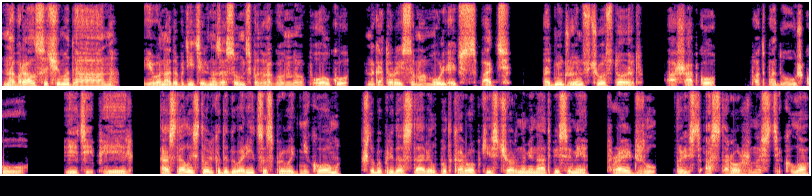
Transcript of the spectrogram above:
набрался чемодан, его надо бдительно засунуть под вагонную полку, на которой самому лечь спать. Одни джинсы чего стоят, а шапку — под подушку. И теперь осталось только договориться с проводником, чтобы предоставил под коробки с черными надписями «Fragile», то есть «Осторожно, стекло»,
